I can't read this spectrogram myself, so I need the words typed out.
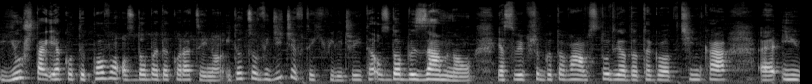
już tak jako typową ozdobę dekoracyjną. I to co widzicie w tej chwili, czyli te ozdoby za mną, ja sobie przygotowałam studio do tego odcinka e, i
